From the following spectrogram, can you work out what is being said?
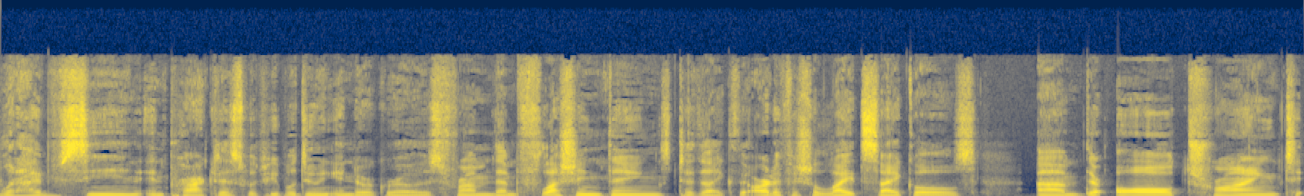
what I've seen in practice with people doing indoor grows, from them flushing things to like the artificial light cycles, um, they're all trying to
